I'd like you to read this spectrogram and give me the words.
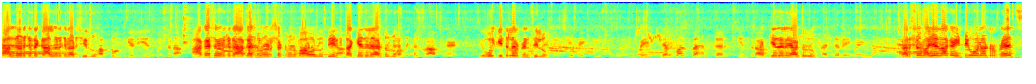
కాలినడకంటే కాలినడక నడిచిర్రు. ఆకాశం నడకంటే ఆకాశంలో నడిచినట్టున్నారు మా వాళ్ళు. దేనికి తగ్గేది లేదంటారు ఎవరికి ఇంటలేరు ఫ్రెండ్స్ వీళ్ళు. తగ్గేదలే అంటారు దర్శనం అయ్యేదాకా ఇంటికి పోని అంటారు ఫ్రెండ్స్.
